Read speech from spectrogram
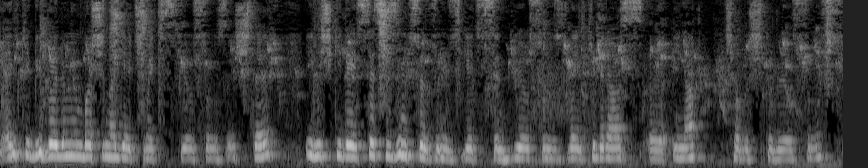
Belki bir bölümün başına geçmek istiyorsunuz işte. İlişkide ise sizin sözünüz geçsin diyorsunuz. Belki biraz e, inat çalıştırıyorsunuz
